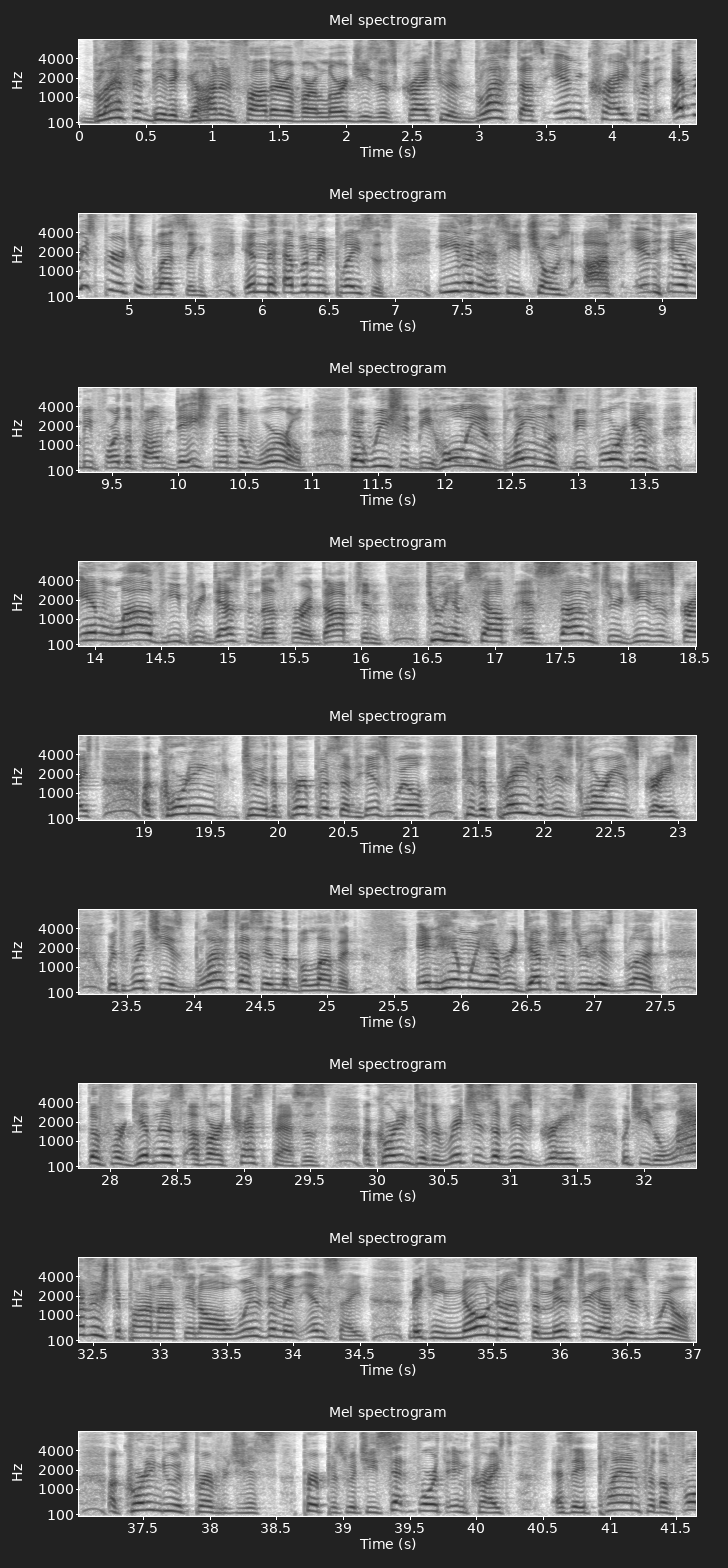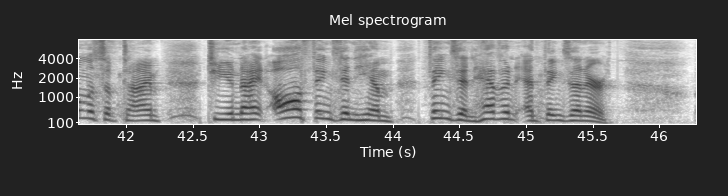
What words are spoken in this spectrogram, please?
Blessed be the God and Father of our Lord Jesus Christ, who has blessed us in Christ with every spiritual blessing in the heavenly places, even as he chose us in him before the foundation of the world, that we should be holy and blameless before him. In love, he predestined us for adoption to himself as sons through Jesus Christ, according to the purpose of his will, to the praise of his glorious grace, with which he has blessed us in the beloved. In him we have redemption through his blood, the forgiveness of our trespasses, according to the riches of his grace, which he lavished upon us in all wisdom and insight, making known to us the mystery of his will, according to his purpose, purpose which he set forth in Christ as a plan for the fullness of time to unite all things in him, things in heaven and things on earth.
